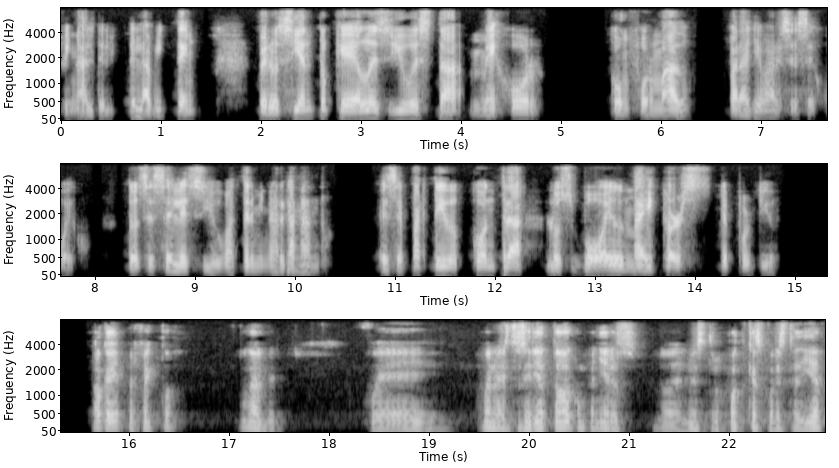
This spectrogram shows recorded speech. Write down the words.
final de, la Big Ten. Pero siento que LSU está mejor conformado para llevarse ese juego. Entonces LSU va a terminar ganando ese partido contra los Boilermakers de Purdue. Ok, perfecto. Don Albert, fue bueno, esto sería todo, compañeros, lo de nuestro podcast por este día.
